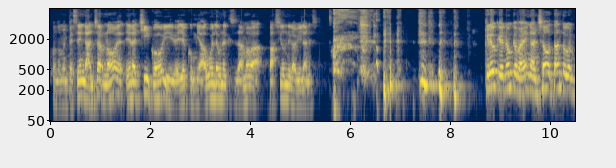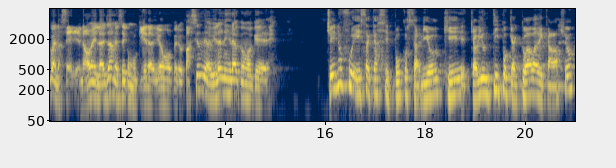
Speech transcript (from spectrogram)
cuando me empecé a enganchar, ¿no? Era chico y veía con mi abuela una que se llamaba Pasión de Gavilanes. Creo que nunca me había enganchado tanto con, bueno, serie, novela, ya me sé como quiera, digamos, pero Pasión de Gavilanes era como que... Che, ¿no fue esa que hace poco salió que, que había un tipo que actuaba de caballo?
